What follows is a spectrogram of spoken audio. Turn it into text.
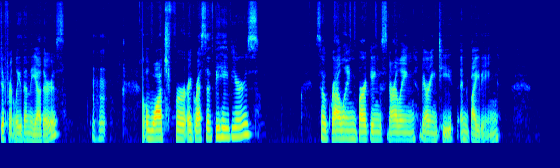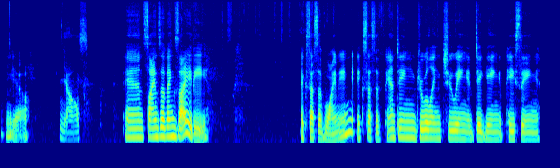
differently than the others. Hmm Watch for aggressive behaviors. So growling, barking, snarling, baring teeth, and biting. Yeah. Yes. and signs of anxiety excessive whining, excessive panting, drooling, chewing, digging, pacing,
